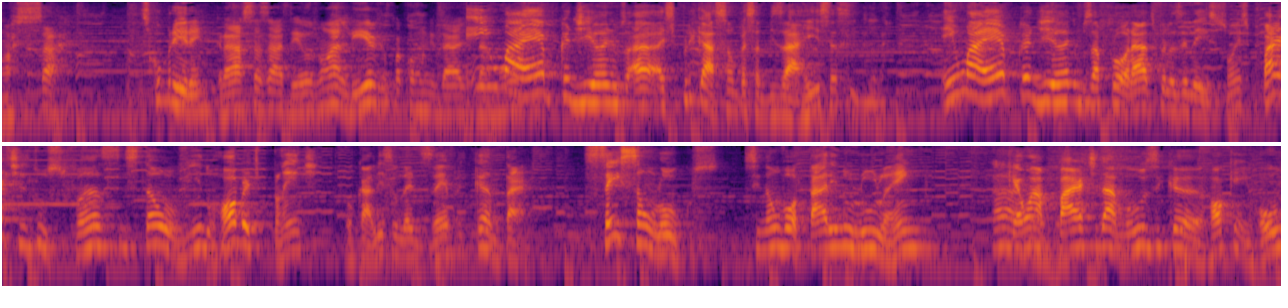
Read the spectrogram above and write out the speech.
Nossa, Descobriram, hein? graças a Deus, um alívio pra comunidade. Em uma música. época de ânimos, a, a explicação para essa bizarrice é a seguinte: em uma época de ânimos aflorados pelas eleições, parte dos fãs estão ouvindo Robert Plant, vocalista do Led Zeppelin, cantar. Seis são loucos se não votarem no Lula, hein? Ah, que é uma parte da música rock and roll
